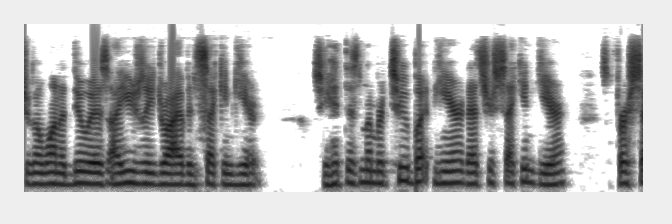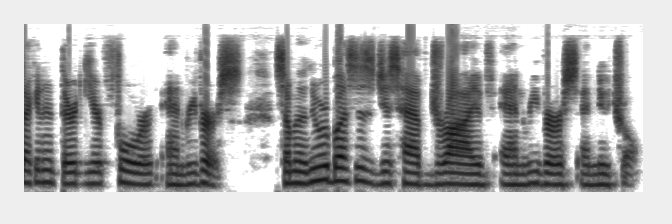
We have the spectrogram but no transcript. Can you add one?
you're going to want to do is I usually drive in second gear. So you hit this number 2 button here, that's your second gear. So first, second, and third gear forward and reverse. Some of the newer buses just have drive and reverse and neutral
